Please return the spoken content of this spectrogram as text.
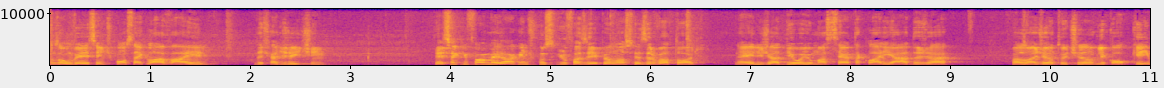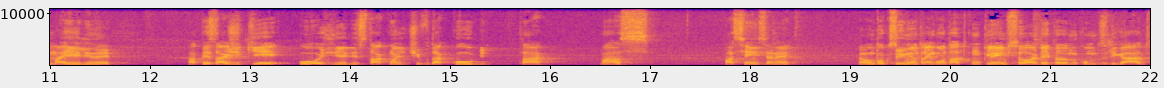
mas vamos ver se a gente consegue lavar ele, deixar direitinho. Esse aqui foi o melhor que a gente conseguiu fazer pelo nosso reservatório. Né? Ele já deu aí uma certa clareada já, mas não adianta, o etileno glicol queima ele, né? Apesar de que hoje ele está com aditivo da Kobe, tá? Mas paciência, né? Eu não estou conseguindo entrar em contato com o cliente, o celular dele está dando como desligado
